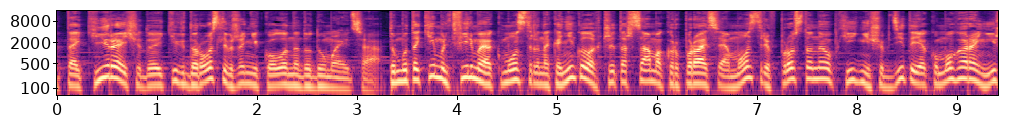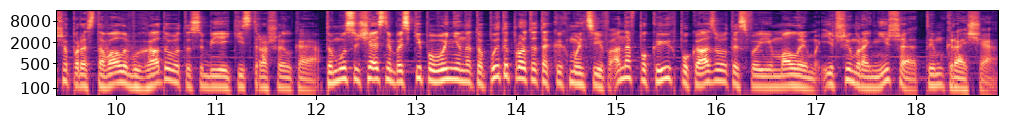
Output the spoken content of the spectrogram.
такі речі, до яких дорослі вже ніколи не додумаються. Тому такі мультфільми, як Монстри на канікулах чи та ж сама корпорація монстрів, просто необхідні, щоб діти якомога раніше переставали вигадувати собі якісь страшилки. Тому сучасні батьки повинні не топити проти таких мультів, а навпаки їх показувати своїм малим. І чим раніше, тим краще.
